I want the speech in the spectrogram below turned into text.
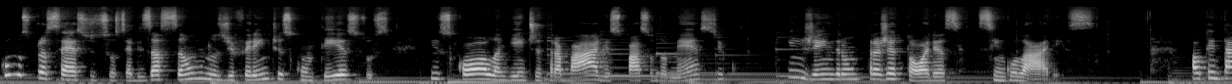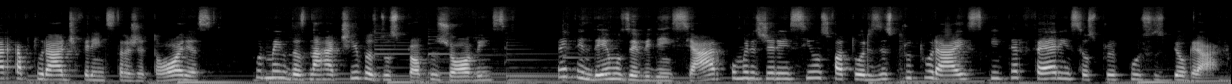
Como os processos de socialização nos diferentes contextos escola, ambiente de trabalho, espaço doméstico engendram trajetórias singulares. Ao tentar capturar diferentes trajetórias, por meio das narrativas dos próprios jovens, pretendemos evidenciar como eles gerenciam os fatores estruturais que interferem em seus percursos biográficos,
